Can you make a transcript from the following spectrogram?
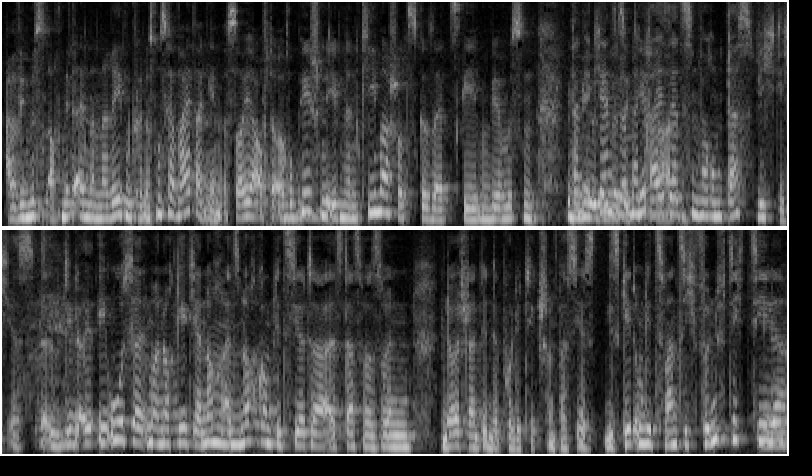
Aber wir müssen auch miteinander reden können. Es muss ja weitergehen. Es soll ja auf der europäischen Ebene ein Klimaschutzgesetz geben. Wir müssen über Dann erklären Sie mit drei Sätzen, warum das wichtig ist. Die EU ist ja immer noch, gilt ja noch mhm. als noch komplizierter als das, was so in, in, Deutschland in der Politik schon passiert. Es geht um die 2050-Ziele ja.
